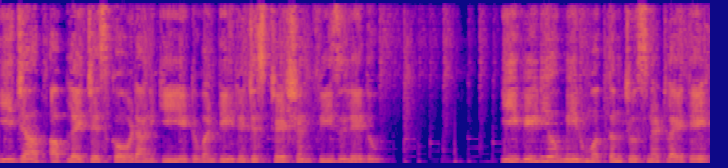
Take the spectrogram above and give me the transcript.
ఈ జాబ్ అప్లై చేసుకోవడానికి ఎటువంటి రిజిస్ట్రేషన్ ఫీజు లేదు. ఈ వీడియో మీరు మొత్తం చూసినట్లయితే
